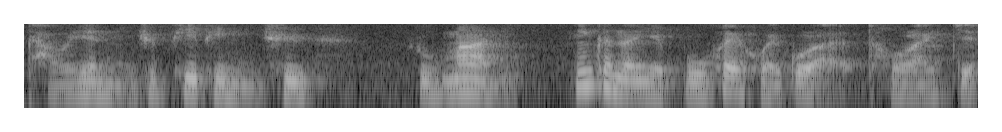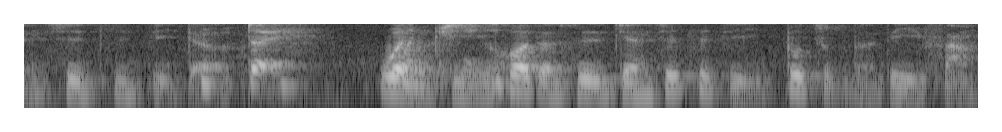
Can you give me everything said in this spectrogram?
讨厌你、去批评你、去辱骂你，你可能也不会回过来头来检视自己的对问题，或者是检视自己不足的地方。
